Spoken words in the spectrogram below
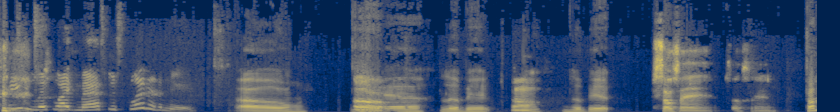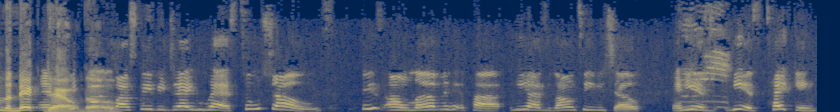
He looked like Master Splinter to me. Oh, Oh. yeah, a little bit, Oh, a little bit so sad. So sad. from the neck And down though." about Stevie J, who has two shows. He's on Love and Hip Hop. He has his own TV show, and he is he is taking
